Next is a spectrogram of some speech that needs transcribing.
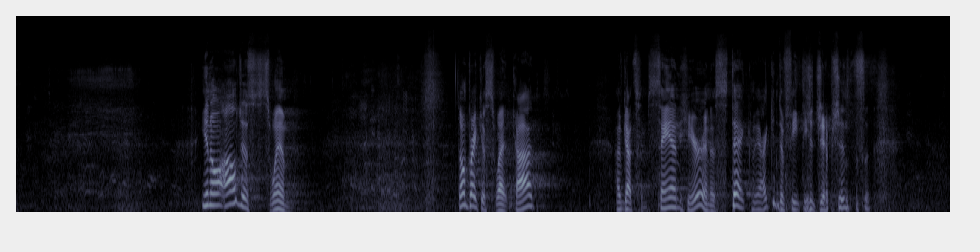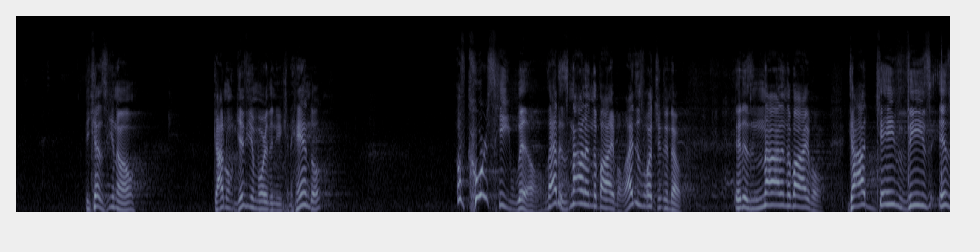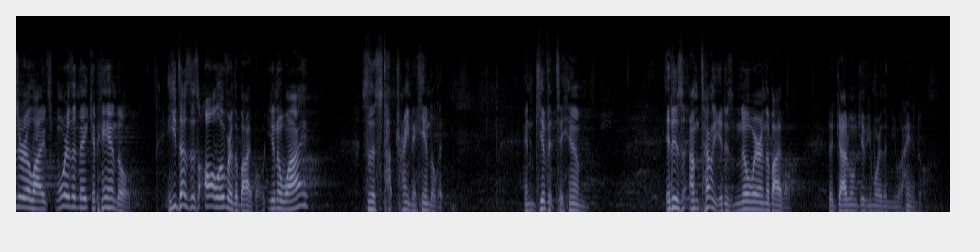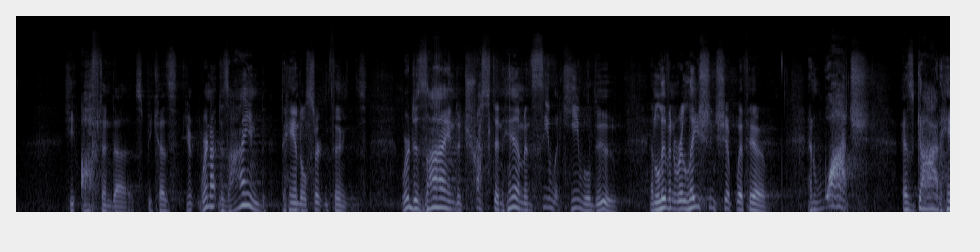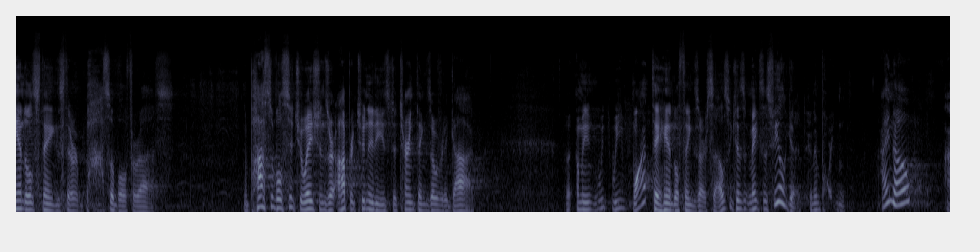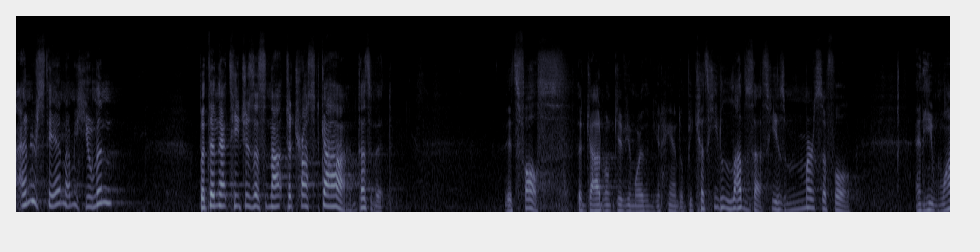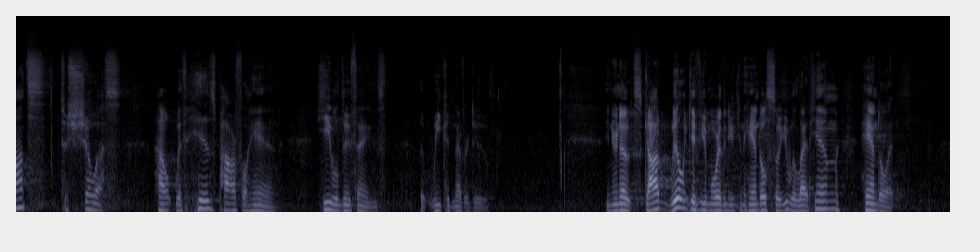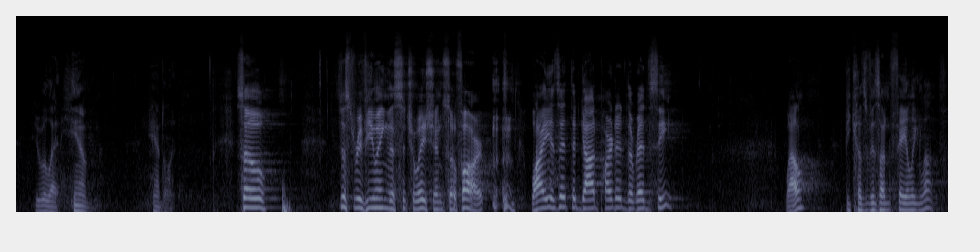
You know, I'll just swim. Don't break a sweat, God. I've got some sand here and a stick. I, mean, I can defeat the Egyptians. because, you know, God won't give you more than you can handle. Of course, He will. That is not in the Bible. I just want you to know. It is not in the Bible. God gave these Israelites more than they could handle. He does this all over the Bible. You know why? So they stop trying to handle it and give it to Him. It is, I'm telling you, it is nowhere in the Bible that God won't give you more than you will handle. He often does because we're not designed to handle certain things. We're designed to trust in Him and see what He will do and live in relationship with Him and watch as God handles things that are impossible for us. Impossible situations are opportunities to turn things over to God. I mean, we, we want to handle things ourselves because it makes us feel good and important. I know, I understand, I'm a human. But then that teaches us not to trust God, doesn't it? It's false that God won't give you more than you can handle because He loves us. He is merciful. And He wants to show us how, with His powerful hand, He will do things that we could never do. In your notes, God will give you more than you can handle, so you will let Him handle it. You will let Him handle it. So, just reviewing the situation so far, why is it that God parted the Red Sea? Well, because of his unfailing love.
